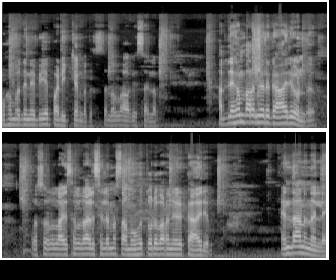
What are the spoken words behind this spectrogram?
മുഹമ്മദ് നബിയെ പഠിക്കേണ്ടത് സല്ലാ അലൈവല്ലം അദ്ദേഹം പറഞ്ഞൊരു കാര്യമുണ്ട്. റസൂലുള്ളാഹി സല്ലാ അലൈഹി വസല്ലം സമൂഹത്തോട് പറഞ്ഞൊരു കാര്യം. എന്താണെന്നല്ലേ?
